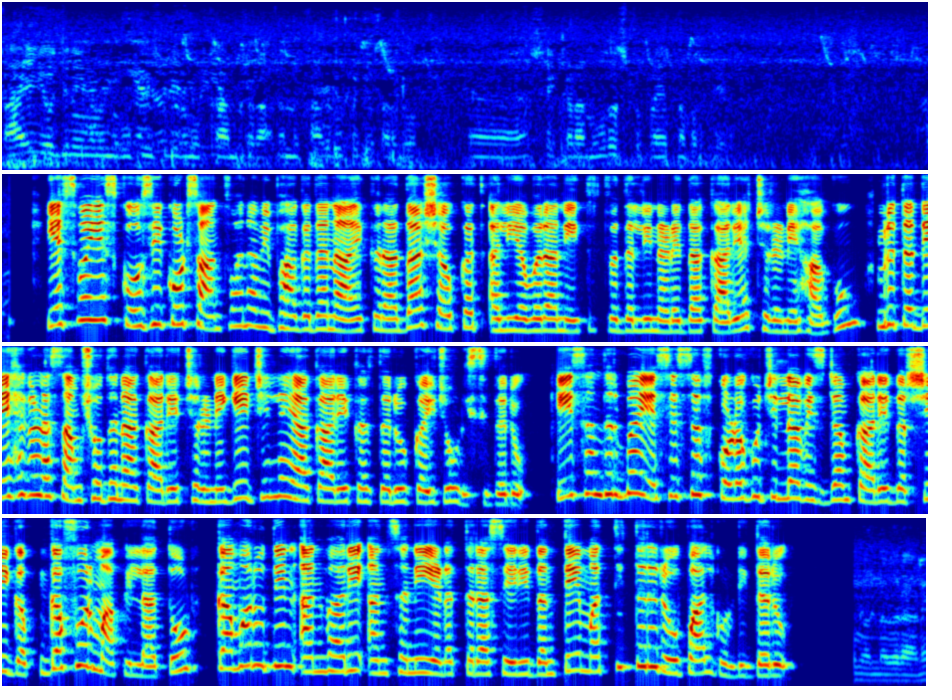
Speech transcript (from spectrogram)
ಕಾರ್ಯಯೋಜನೆಗಳನ್ನು ರೂಪಿಸುವುದರ ಮುಖಾಂತರ ಅದನ್ನು ಕಾರ್ಯರೂಪಕ್ಕೆ ತರಲು ಶೇಕಡ ನೂರಷ್ಟು ಪ್ರಯತ್ನ ಪಡ್ತೇವೆ. ಎಸ್ವೈಎಸ್ ಕೋಝಿಕೋಡ್ ಸಾಂತ್ವನ ವಿಭಾಗದ ನಾಯಕರಾದ ಶೌಕತ್ ಅಲಿ ಅವರ ನೇತೃತ್ವದಲ್ಲಿ ನಡೆದ ಕಾರ್ಯಾಚರಣೆ ಹಾಗೂ ಮೃತದೇಹಗಳ ಸಂಶೋಧನಾ ಕಾರ್ಯಾಚರಣೆಗೆ ಜಿಲ್ಲೆಯ ಕಾರ್ಯಕರ್ತರು ಕೈಜೋಡಿಸಿದರು ಈ ಸಂದರ್ಭ ಎಸ್ಎಸ್ಎಫ್ ಕೊಡಗು ಜಿಲ್ಲಾ ವಿಸ್ಡಂ ಕಾರ್ಯದರ್ಶಿ ಗಫ್- ಗಫೂರ್ ಮಾಪಿಲ್ಲಾತೋಡ್ ಕಮರುದ್ದೀನ್ ಅನ್ವಾರಿ ಅನ್ಸನಿ ಎಡತ್ತರ ಸೇರಿದಂತೆ ಮತ್ತಿತರರು ಪಾಲ್ಗೊಂಡಿದ್ದರು വന്നവരാണ്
